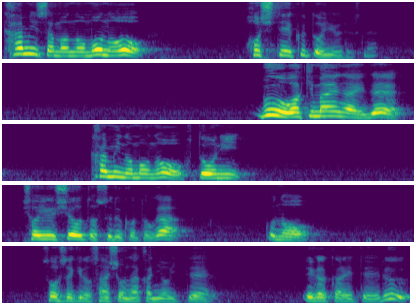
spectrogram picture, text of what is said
神様のものを欲していくというですね。分をわきまえないで神のものを不当に所有しようとすることがこの漱石の三章の中において描かれている、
